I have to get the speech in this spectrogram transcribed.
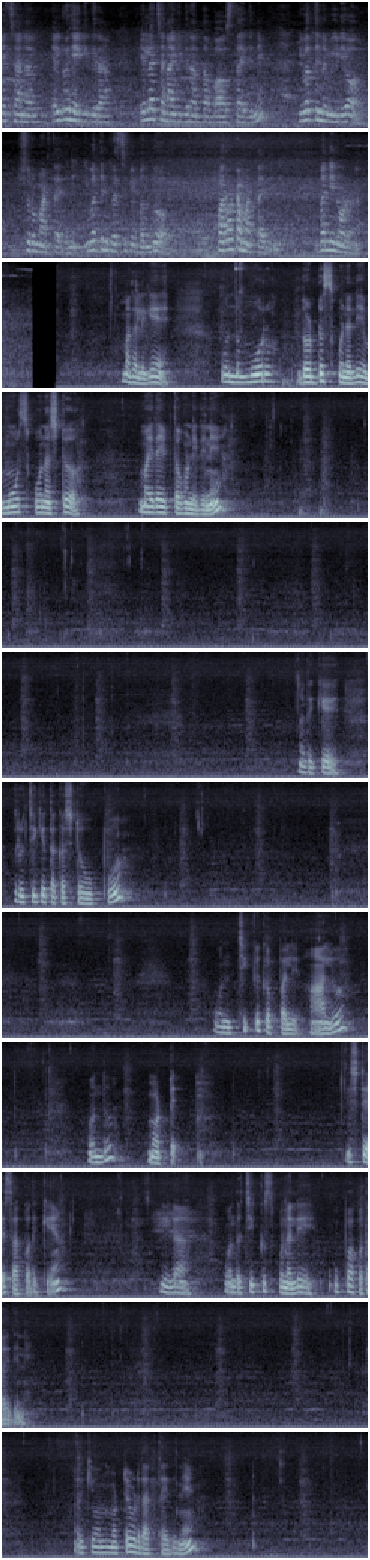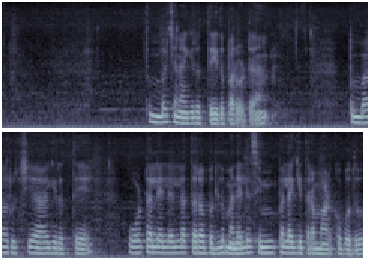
My channel ಎಲ್ಲರೂ ಹೇಗಿದ್ದೀರಾ? ಎಲ್ಲ ಚೆನ್ನಾಗಿದ್ದೀರಾ ಅಂತ ಭಾವಿಸ್ತಾ ಇದ್ದೀನಿ. ಇವತ್ತಿನ ವಿಡಿಯೋ ಶುರು ಮಾಡ್ತಾ ಇದ್ದೀನಿ. ಇವತ್ತಿನ ರೆಸಿಪಿ ಬಂದು ಪರೋಟ ಮಾಡ್ತಾ ಇದ್ದೀನಿ. ಬನ್ನಿ ನೋಡೋಣ. ಮೊದಲಿಗೆ ಒಂದು ಮೂರು ದೊಡ್ಡ ಸ್ಪೂನಲ್ಲಿ ಮೂರು ಸ್ಪೂನಷ್ಟು ಮೈದಾ ಹಿಟ್ಟು ತೊಗೊಂಡಿದ್ದೀನಿ. ಅದಕ್ಕೆ ರುಚಿಗೆ ತಕ್ಕಷ್ಟು ಉಪ್ಪು. ಒಂದು ಚಿಕ್ಕ ಕಪ್ಪಲ್ಲಿ ಹಾಲು, ಒಂದು ಮೊಟ್ಟೆ. ಇಷ್ಟೇ ಸಾಕು ಅದಕ್ಕೆ. ಈಗ ಒಂದು ಚಿಕ್ಕ ಸ್ಪೂನಲ್ಲಿ ಉಪ್ಪು ಹಾಕೋತಾ ಇದ್ದೀನಿ. ಅದಕ್ಕೆ ಒಂದು ಮೊಟ್ಟೆ ಹೊಡೆದಾಕ್ತಾ ತುಂಬ ಚೆನ್ನಾಗಿರುತ್ತೆ ಇದು ಪರೋಟ. ತುಂಬ ರುಚಿಯಾಗಿರುತ್ತೆ. ಓಟಲಲ್ಲೆಲ್ಲ ಥರ ಬದಲು ಮನೆಯಲ್ಲೇ ಸಿಂಪಲ್ಲಾಗಿ ಈ ಥರ ಮಾಡ್ಕೋಬೋದು.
